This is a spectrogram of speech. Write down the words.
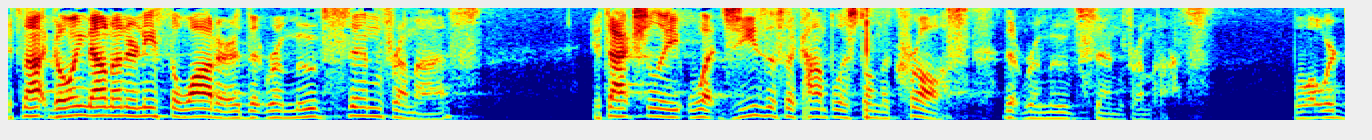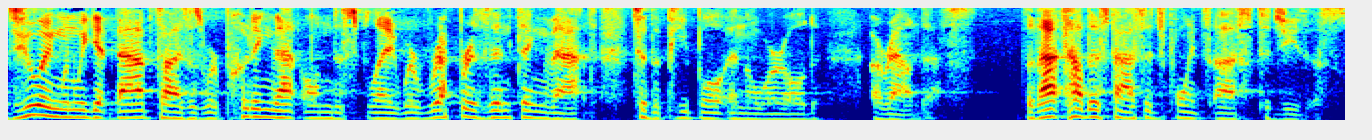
it's not going down underneath the water that removes sin from us. It's actually what Jesus accomplished on the cross that removes sin from us. But what we're doing when we get baptized is we're putting that on display. We're representing that to the people in the world around us. So that's how this passage points us to Jesus.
